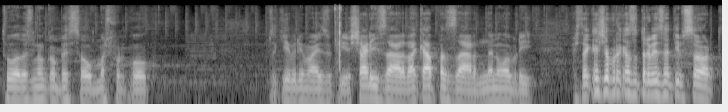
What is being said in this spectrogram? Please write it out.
Todas, não compensou, mas por pouco. Vamos aqui abrir mais o quê? Charizard, a capa Zard, ainda não abri. Esta caixa por acaso outra vez é tipo sorte.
